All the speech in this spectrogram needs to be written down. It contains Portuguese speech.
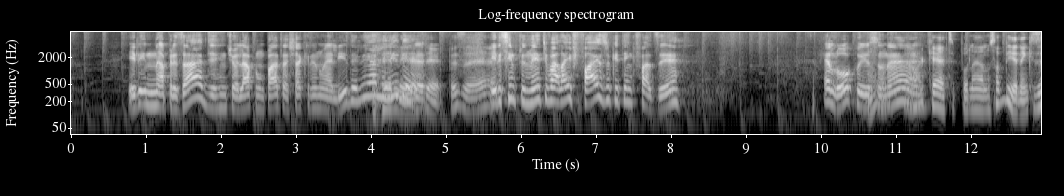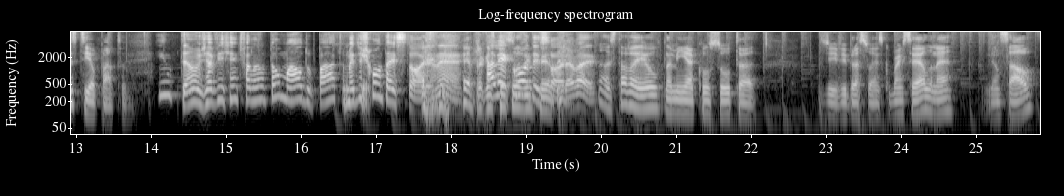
Ele, apesar de a gente olhar para um pato e achar que ele não é líder, ele é líder. líder. Pois é. Ele simplesmente vai lá e faz o que tem que fazer. É louco isso, É um né? arquétipo, né? Eu não sabia nem que existia o pato. Então, eu já vi gente falando tão mal do pato, mas deixa eu contar a história, né? É, pra que as Ale, conta a história, vai. Não, estava eu na minha consulta de vibrações com o Marcelo, né? Mensal.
